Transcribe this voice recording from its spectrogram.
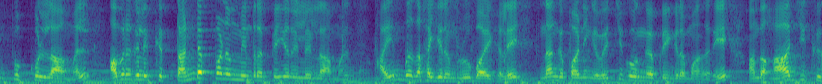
ஒப்புக்கொள்ளாமல் அவர்களுக்கு தண்டப்பணம் என்ற பெயரில் இல்லாமல் ஐம்பதாயிரம் ரூபாய்களை நாங்க நீங்க வச்சுக்கோங்க அப்படிங்கிற மாதிரி அந்த ஹாஜிக்கு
